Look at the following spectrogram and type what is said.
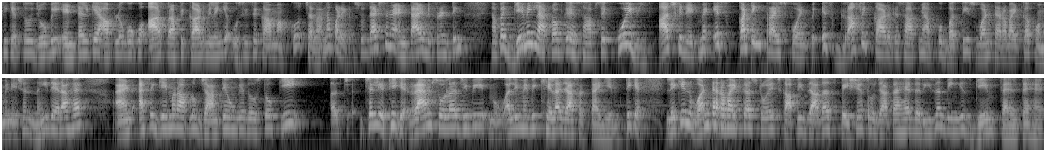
ठीक है? तो जो भी इंटेल के आप लोगों को आर ग्राफिक कार्ड मिलेंगे, उसी से काम आपको चलाना पड़ेगा। So that's an entire different thing यहाँ पे गेमिंग लैपटॉप के हिसाब से कोई भी आज के डेट में इस कटिंग प्राइस पॉइंट पे, इस ग्राफिक कार्ड के साथ में आपको बत्तीस वन टेराबाइट का कॉम्बिनेशन नहीं दे रहा है। एंड ऐसे गेमर आप लोग जानते होंगे दोस्तों कि चलिए, ठीक है, रैम सोलह जीबी वाली में भी खेला जा सकता है गेम, ठीक है, लेकिन वन टेराबाइट का स्टोरेज काफ़ी ज़्यादा स्पेशियस हो जाता है the reason being is game फैलते हैं,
